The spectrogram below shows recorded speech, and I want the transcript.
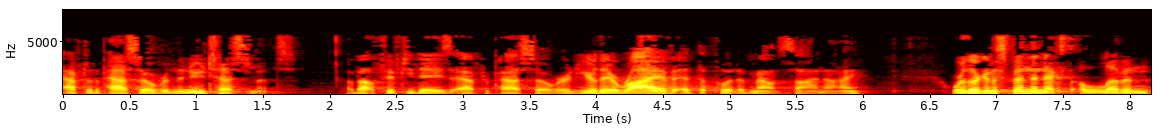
after the Passover in the New Testament, about 50 days after Passover. And here they arrive at the foot of Mount Sinai, where they're going to spend the next 11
